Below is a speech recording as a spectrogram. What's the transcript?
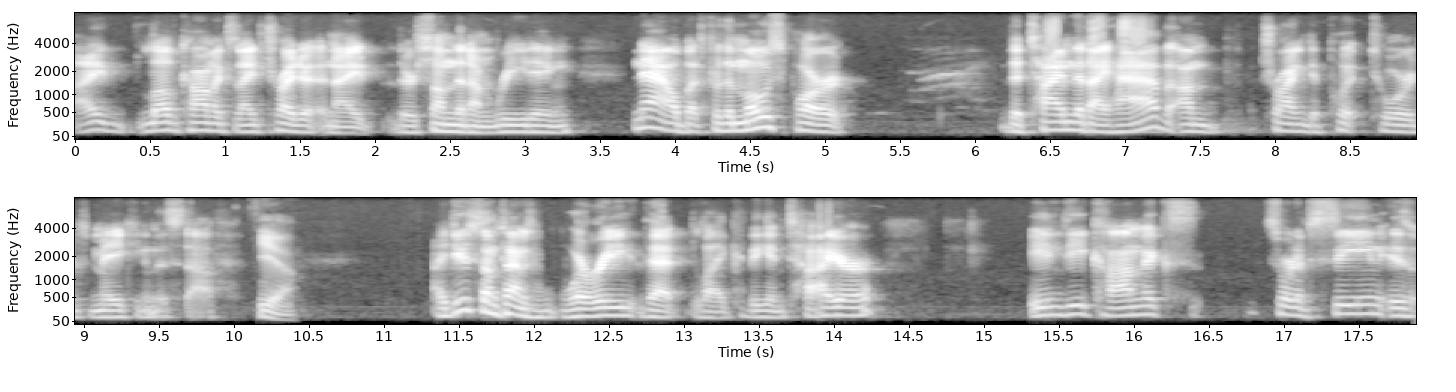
I love comics, and I try to, and I there's some that I'm reading now, but for the most part, the time that I have, I'm trying to put towards making the stuff. Yeah. I do sometimes worry that like the entire indie comics sort of scene is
